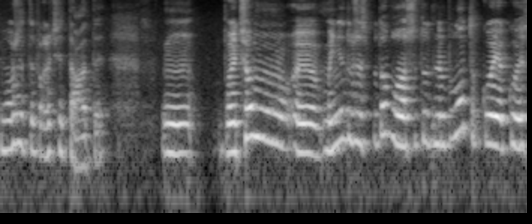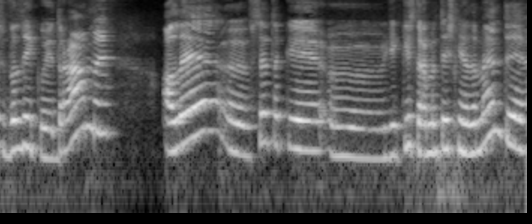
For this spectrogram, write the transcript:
можете прочитати. Причому е, мені дуже сподобалося, що тут не було такої якоїсь великої драми, але е, все-таки е, якісь драматичні елементи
